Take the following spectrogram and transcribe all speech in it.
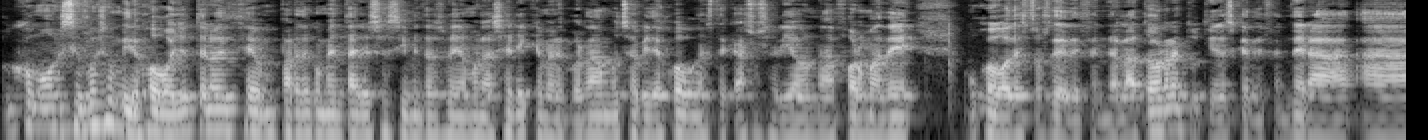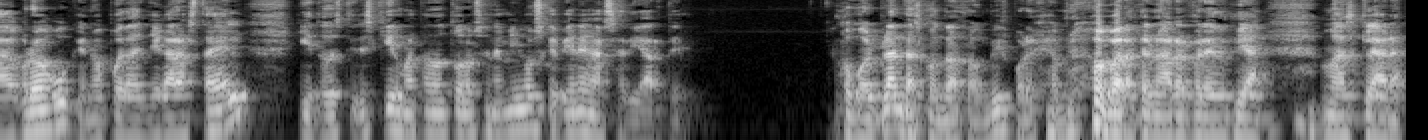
como si fuese un videojuego, yo te lo hice un par de comentarios así mientras veíamos la serie que me recordaba mucho a videojuego, en este caso sería una forma de un juego de estos de defender la torre, tú tienes que defender a, a Grogu, que no puedan llegar hasta él, y entonces tienes que ir matando a todos los enemigos que vienen a asediarte como el Plantas contra Zombies, por ejemplo, para hacer una referencia más clara.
